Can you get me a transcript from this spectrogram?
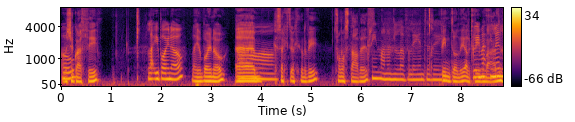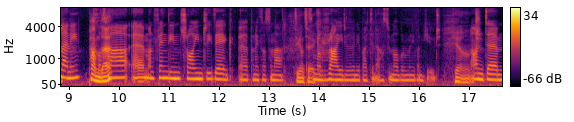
oh. eisiau gwerthu. Let your boy know. Let your boy know. Um, oh. Cysylltu eich gyda fi, Thomas Dafydd. Green Man yn lovely, yn dydi. Fi'n dwlu ar Green Man. Dwi'n methu mynd Lenny. Pam dde? Mae'n ma, Mae um, ffrind i'n troi'n 30 uh, pan oedd nos yna. Digon teg. So mae rhaid fi fynd i'r party na, achos dwi'n meddwl bod nhw'n mynd i fod yn huge. Huge. Ond um,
